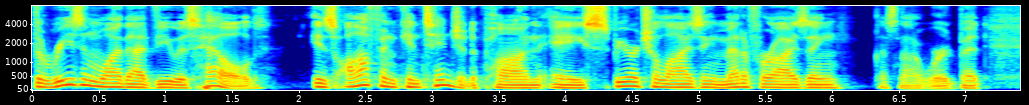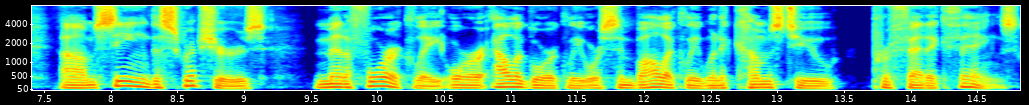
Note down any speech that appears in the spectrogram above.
The reason why that view is held is often contingent upon a spiritualizing, metaphorizing. That's not a word, but um, seeing the scriptures metaphorically or allegorically or symbolically when it comes to prophetic things.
